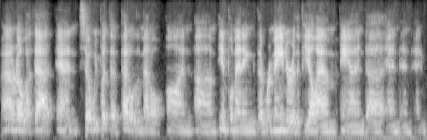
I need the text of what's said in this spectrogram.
I don't know about that. And so we put the pedal to the metal on um, implementing the remainder of the PLM and uh, and and and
